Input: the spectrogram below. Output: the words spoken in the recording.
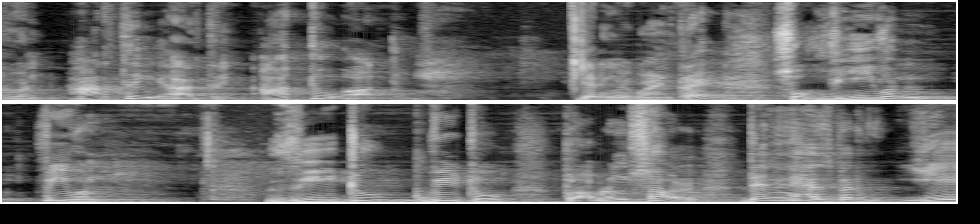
r1 r3 r3 r2 r2 getting my point right? So v1 v1 v2 v2 problem solved. Then as per a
